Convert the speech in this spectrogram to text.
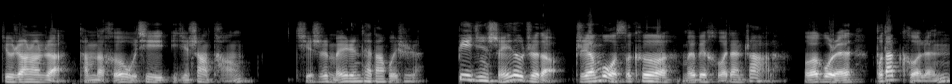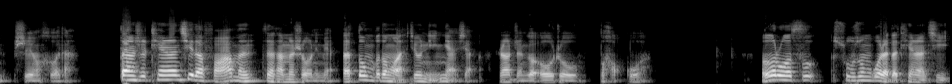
就嚷嚷着他们的核武器已经上膛，其实没人太当回事啊。毕竟谁都知道，只要莫斯科没被核弹炸了，俄国人不大可能使用核弹。但是天然气的阀门在他们手里面，那动不动啊就拧两下，让整个欧洲不好过。俄罗斯输送过来的天然气已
